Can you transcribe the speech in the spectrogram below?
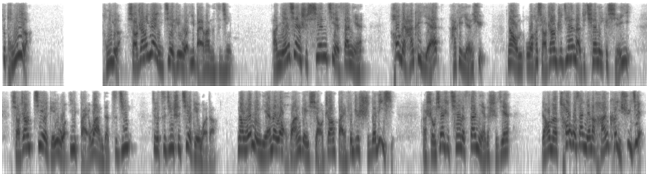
就同意了，同意了。小张愿意借给我一百万的资金，啊，年限是先借三年，后面还可以延，还可以延续。那我们我和小张之间呢就签了一个协议，小张借给我一百万的资金，这个资金是借给我的。那我每年呢要还给小张百分之十的利息啊，首先是签了三年的时间，然后呢超过三年呢还可以续借，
